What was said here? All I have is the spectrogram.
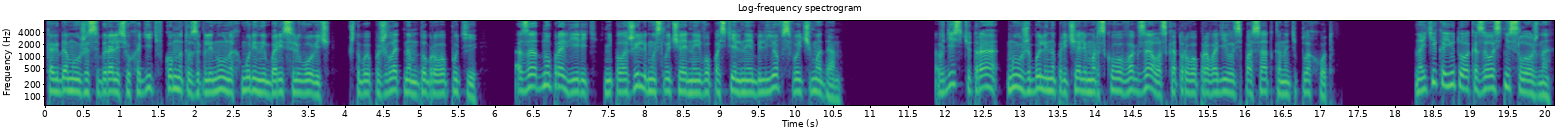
Когда мы уже собирались уходить, в комнату заглянул нахмуренный Борис Львович, чтобы пожелать нам доброго пути, а заодно проверить, не положили мы случайно его постельное белье в свой чемодан. В 10 утра мы уже были на причале морского вокзала, с которого проводилась посадка на теплоход. Найти каюту оказалось несложно.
